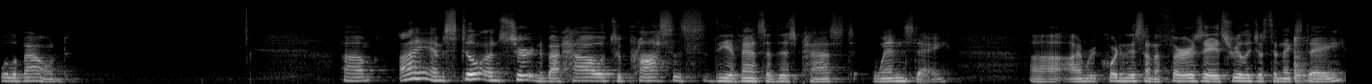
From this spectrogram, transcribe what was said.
will abound. Um, I am still uncertain about how to process the events of this past Wednesday. Uh, I'm recording this on a Thursday. It's really just the next day.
